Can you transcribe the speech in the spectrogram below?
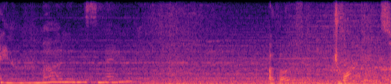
in Merlin's name? Are those dragons?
